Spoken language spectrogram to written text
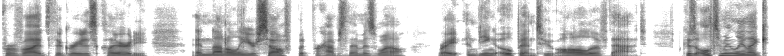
provides the greatest clarity? And not only yourself, but perhaps them as well, right? And being open to all of that. Because ultimately, like,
